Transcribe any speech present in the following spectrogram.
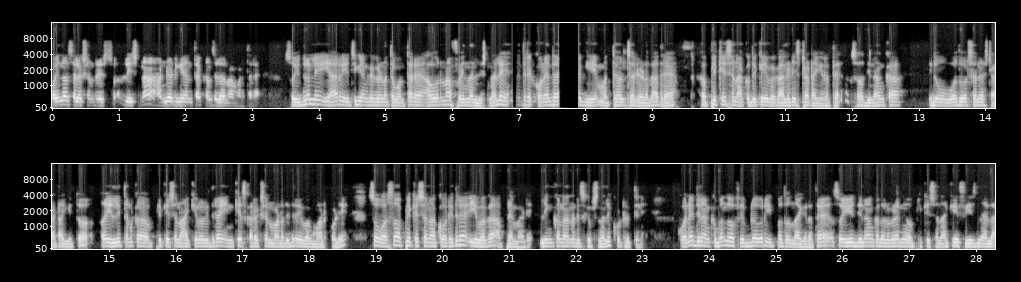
ಫೈನಲ್ ಸೆಲೆಕ್ಷನ್ ಲಿಸ್ಟ್ನ ಹಂಡ್ರೆಡ್ಗೆ ಅಂತ ಕನ್ಸಿಡರ್ ಮಾಡ್ತಾರೆ. ಸೊ ಇದರಲ್ಲಿ ಯಾರು ಹೆಚ್ಚಿಗೆ ಅಂಕಗಳನ್ನ ತಗೊಂತಾರೆ, ಅವ್ರನ್ನ ಫೈನಲ್ ಲಿಸ್ಟ್ನಲ್ಲಿ. ಅಂದ್ರೆ ಕೊನೆದಾಗಿ ಮತ್ತೆ ಒಂದ್ಸರಿ ಹೇಳೋದಾದ್ರೆ ಅಪ್ಲಿಕೇಶನ್ ಹಾಕೋದಕ್ಕೆ ಇವಾಗ ಆಲ್ರೆಡಿ ಸ್ಟಾರ್ಟ್ ಆಗಿರುತ್ತೆ. ಸೊ ದಿನಾಂಕ ಇದು ಹೋದ ವರ್ಷನೇ ಸ್ಟಾರ್ಟ್ ಆಗಿತ್ತು. ಇಲ್ಲಿ ತನಕ ಅಪ್ಲಿಕೇಶನ್ ಹಾಕಿರೋರಿದ್ರೆ ಇನ್ ಕೇಸ್ ಕರೆಕ್ಷನ್ ಮಾಡೋದಿದ್ರೆ ಇವಾಗ ಮಾಡ್ಕೊಳ್ಳಿ. ಸೊ ಹೊಸ ಅಪ್ಲಿಕೇಶನ್ ಹಾಕೋರಿದ್ರೆ ಇವಾಗ ಅಪ್ಲೈ ಮಾಡಿ. ಲಿಂಕ್ ನಾನು ಡಿಸ್ಕ್ರಿಪ್ಷನ್ ಅಲ್ಲಿ ಕೊಟ್ಟಿರ್ತೀನಿ. ಕೊನೆ ದಿನಾಂಕ ಬಂದು ಫೆಬ್ರವರಿ ಇಪ್ಪತ್ತೊಂದು ಆಗಿರುತ್ತೆ. ಸೊ ಈ ದಿನಾಂಕದೊಳಗಡೆ ನೀವು ಅಪ್ಲಿಕೇಶನ್ ಹಾಕಿ ಫೀಸ್ನ ಎಲ್ಲ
